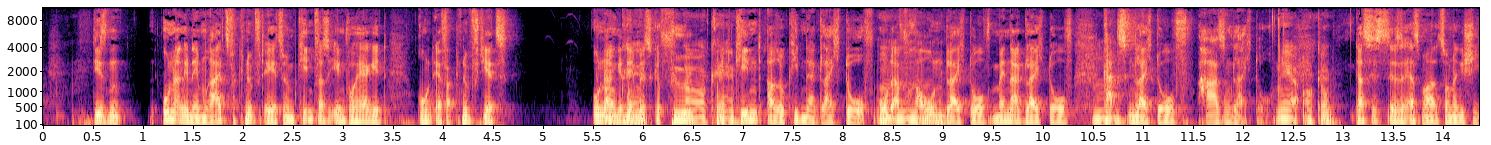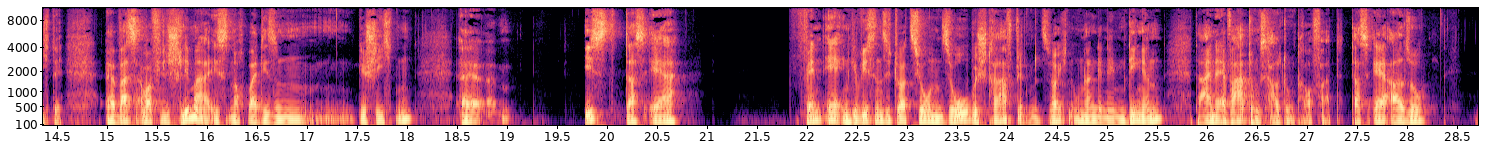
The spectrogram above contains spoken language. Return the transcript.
Diesen unangenehmen Reiz verknüpft er jetzt mit dem Kind, was irgendwo hergeht und er verknüpft jetzt unangenehmes Okay. Gefühl Okay. mit Kind, also Kinder gleich doof oder Frauen gleich doof, Männer gleich doof, Katzen gleich doof, Hasen gleich doof. Ja, okay. So, das ist, das ist erstmal so eine Geschichte. Äh, was aber viel schlimmer ist noch bei diesen Geschichten, äh, ist, dass er, wenn er in gewissen Situationen so bestraft wird mit solchen unangenehmen Dingen, da eine Erwartungshaltung drauf hat. Dass er also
